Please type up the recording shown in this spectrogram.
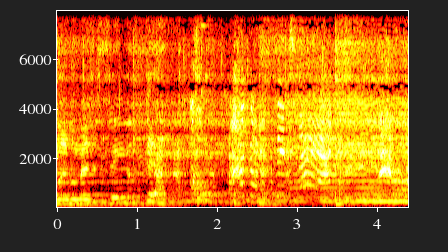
neither one of them has a single day. Oh, I'm gonna fix that.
